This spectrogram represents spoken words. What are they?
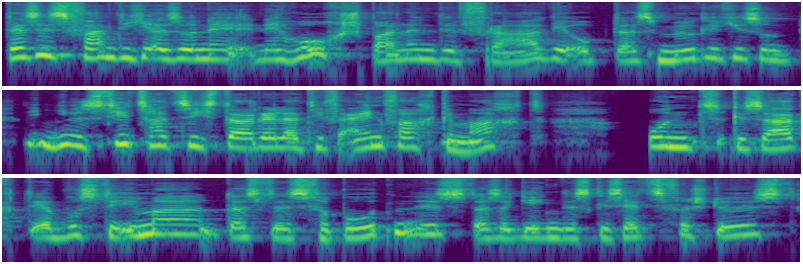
Das ist, fand ich, also eine, eine hochspannende Frage, ob das möglich ist. Und die Justiz hat sich da relativ einfach gemacht und gesagt, er wusste immer, dass das verboten ist, dass er gegen das Gesetz verstößt.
